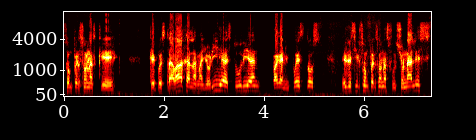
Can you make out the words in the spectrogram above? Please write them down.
son personas que, que pues trabajan, la mayoría estudian, pagan impuestos, es decir, son personas funcionales,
